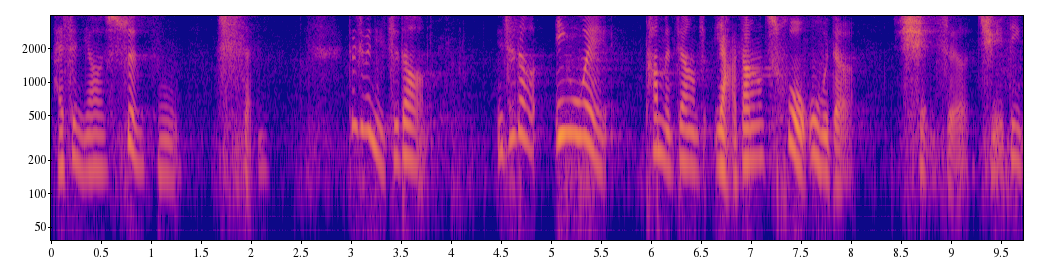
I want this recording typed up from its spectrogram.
还是你要顺服神？但是你知道，你知道，因为他们这样子，亚当错误的选择决定。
